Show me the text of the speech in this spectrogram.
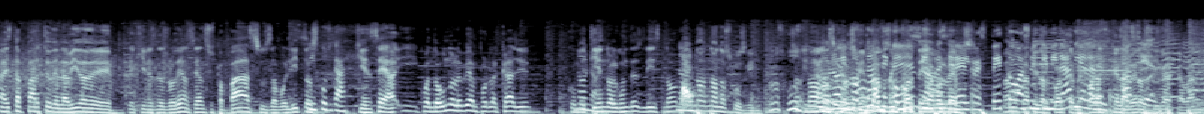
a esta parte de la vida de, de quienes les rodean, sean sus papás, sus abuelitos, Sin juzgar. quien sea. Y cuando a uno le vean por la calle cometiendo algún desliz, no, No, no, no, no nos juzguen. No nos juzguen. No, No, no, lo no, importante Vamos a un corte ya volvemos. el respeto Vamos a su intimidad corte, y a la del que la. Vero siga acabando.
